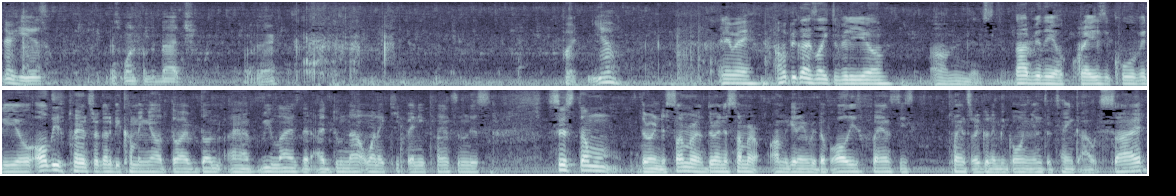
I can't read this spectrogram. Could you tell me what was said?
There he is. There's one from the batch over there. But yeah. Anyway, I hope you guys liked the video. Um, it's not really a crazy cool video. All these plants are going to be coming out though. I've done, I have realized that I do not want to keep any plants in this system during the summer. During the summer, I'm getting rid of all these plants. These plants are going to be going into tank outside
